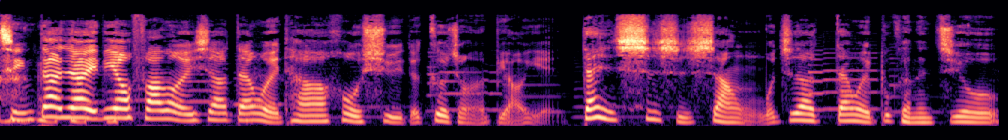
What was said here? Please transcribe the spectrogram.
请大家一定要 follow 一下丹伟他后续的各种的表演。但事实上，我知道丹伟不可能只有。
